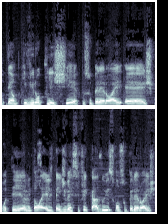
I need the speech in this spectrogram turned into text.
tempo que virou clichê o super-herói é, escoteiro. Então ele tem diversificado isso com super-heróis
